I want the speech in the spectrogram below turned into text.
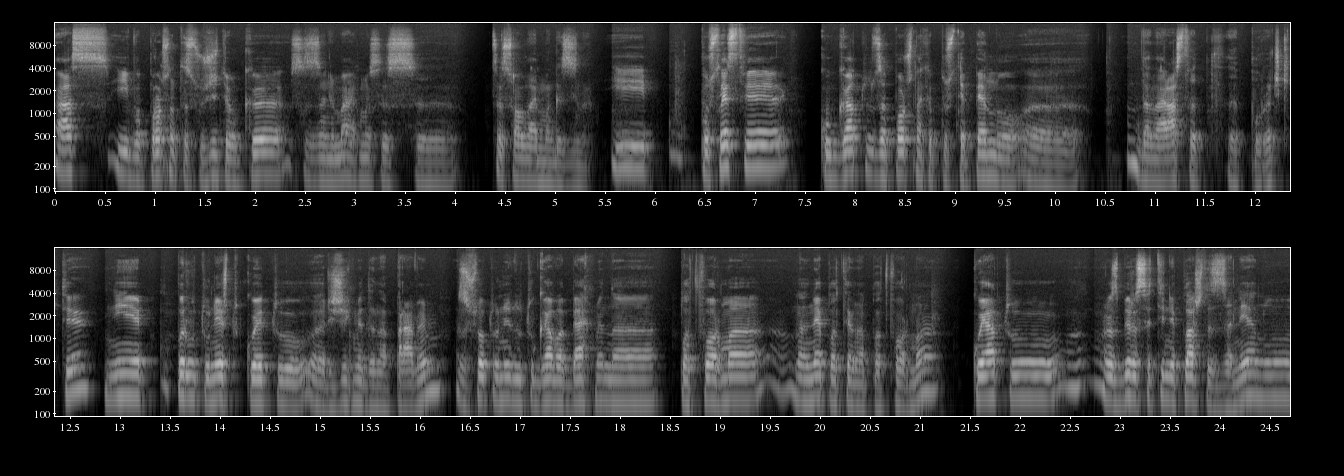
аз и въпросната служителка се занимавахме с, а, с онлайн магазина. И последствие когато започнаха постепенно да нарастват поръчките, ние първото нещо, което решихме да направим, защото ние до тогава бяхме на платформа, на неплатена платформа, която, разбира се, ти не плащаш за нея, но...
